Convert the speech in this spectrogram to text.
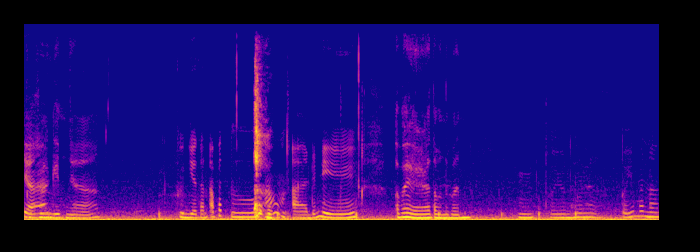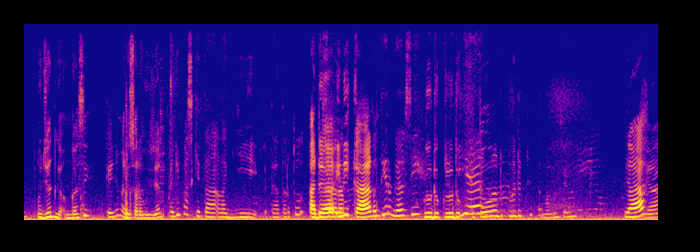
iya, ya giftnya Kegiatan apa tuh? Hmm, ada deh. Apa ya teman-teman Hmm, Toyo mana? Toyo mana? Hujan nggak? Enggak sih Kayaknya nggak ada suara hujan Tadi pas kita lagi teater tuh Ada suara ini kan petir gak sih? Geluduk-geluduk Iya, gitu geluduk-geluduk gitu. mana sih? Ya ya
